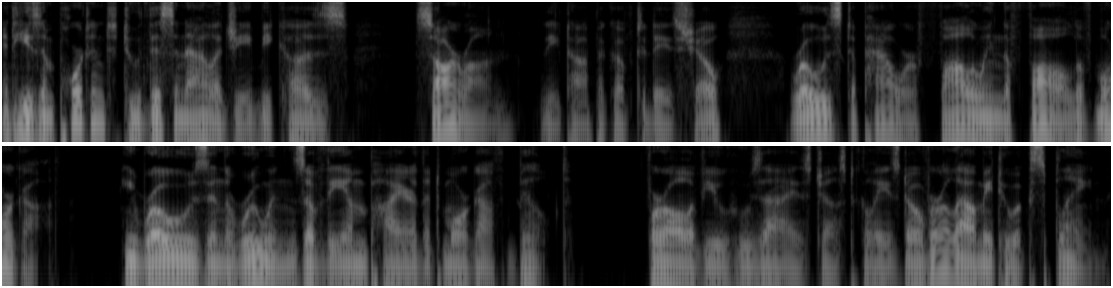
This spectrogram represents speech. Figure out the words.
and he's important to this analogy because Sauron, the topic of today's show, rose to power following the fall of Morgoth. He rose in the ruins of the empire that Morgoth built. For all of you whose eyes just glazed over, allow me to explain.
